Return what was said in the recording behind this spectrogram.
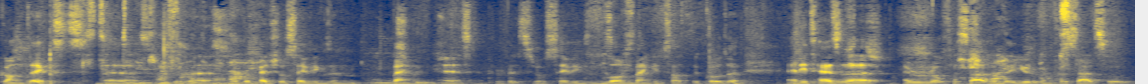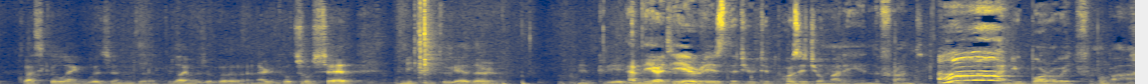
esta, a ti context, uh, Tienes razón, a, de a verdad. perpetual savings and bank, uh, perpetual savings and loan bank in South Dakota, and it has a, a rural facade and a urban facade, so classical language and uh, the language of a, an agricultural shed mixing together and creating. And the idea uh, is that you deposit your money in the front Ah! and you borrow it from the behind.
